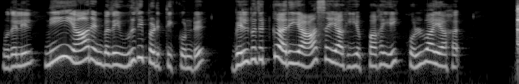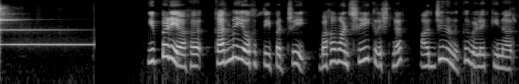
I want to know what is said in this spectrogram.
முதலில் நீ யார் என்பதை உறுதிப்படுத்திக் கொண்டு வெல்வதற்கு அரிய ஆசையாகிய பகையை கொள்வாயாக. இப்படியாக கர்மயோகத்தை பற்றி பகவான் ஸ்ரீகிருஷ்ணர் அர்ஜுனனுக்கு விளக்கினார்.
